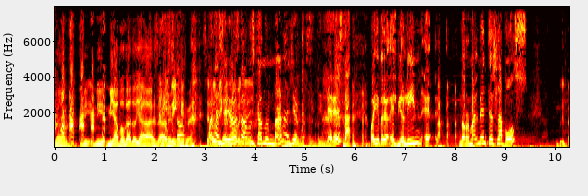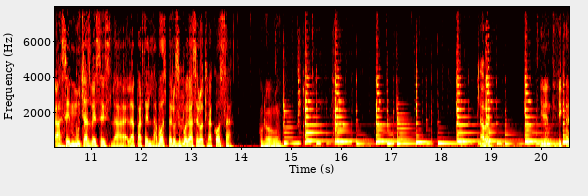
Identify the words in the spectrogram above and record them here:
No, mi, mi, mi abogado ya... Se los dije. Se bueno, los el señor no está buscando un manager por si te interesa. Oye, pero el violín eh, normalmente es la voz. Hace muchas veces la, la parte de la voz, pero se puede hacer otra cosa. Uno, A ver. Identifica.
